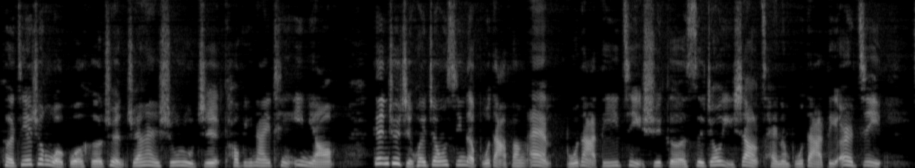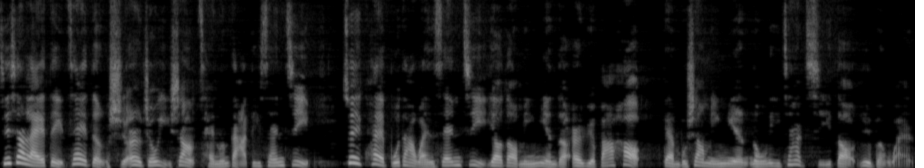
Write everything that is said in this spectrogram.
可接种我国核准专案输入之 COVID-19 疫苗。根据指挥中心的补打方案，补打第一剂需隔四周以上才能补打第二剂，接下来得再等十二周以上才能打第三剂，最快补打完三剂要到明年的二月八号，赶不上明年农历假期到日本玩。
